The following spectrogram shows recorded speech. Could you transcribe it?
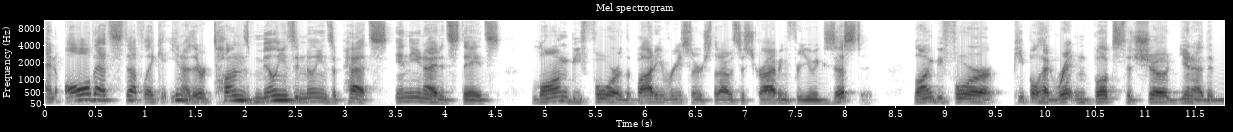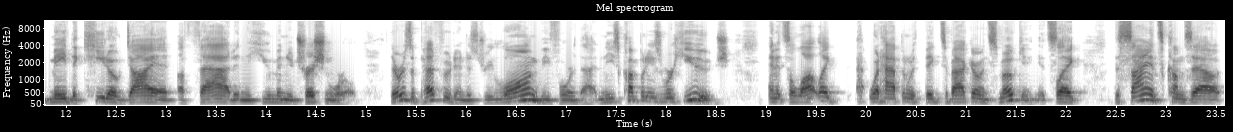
And all that stuff, like, you know, there are tons, millions and millions of pets in the United States long before the body of research that I was describing for you existed long before people had written books that showed, you know, that made the keto diet a fad in the human nutrition world. There was a pet food industry long before that, and these companies were huge. And it's a lot like what happened with big tobacco and smoking. It's like the science comes out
